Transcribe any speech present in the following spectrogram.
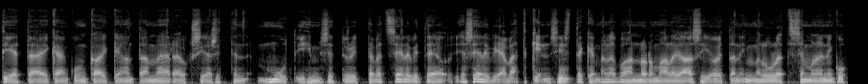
tietää ikään kuin kaiken, antaa määräyksiä ja sitten muut ihmiset yrittävät selvitä ja, ja selviävätkin, siis mm. tekemällä vaan normaaleja asioita, niin mä luulen, että semmoinen niin kuin,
